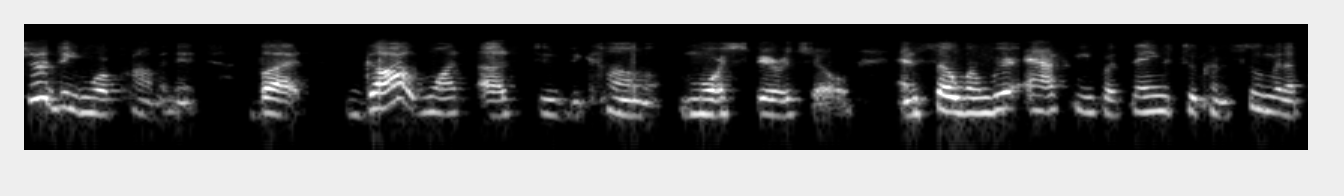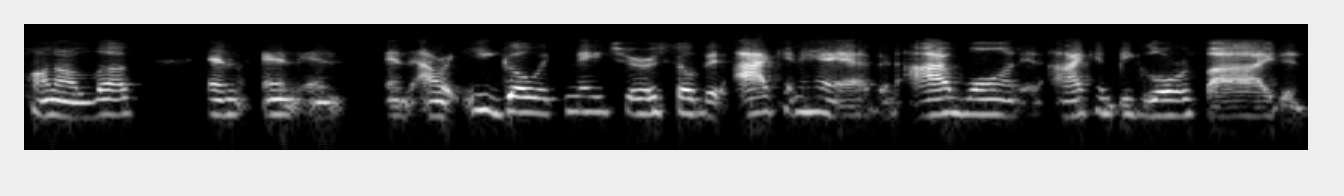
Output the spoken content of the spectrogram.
should be more prominent, but God wants us to become more spiritual. And so when we're asking for things to consume it upon our lust and and and and our egoic nature so that I can have and I want and I can be glorified and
